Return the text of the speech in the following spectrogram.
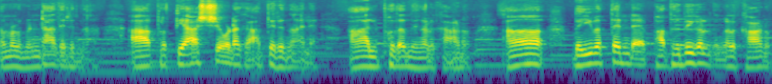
നമ്മൾ മിണ്ടാതിരുന്ന ആ പ്രത്യാശയോടെ കാത്തിരുന്നാൽ ആ അത്ഭുതം നിങ്ങൾ കാണും. ആ ദൈവത്തിന്റെ പദ്ധതികൾ നിങ്ങൾ കാണും.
